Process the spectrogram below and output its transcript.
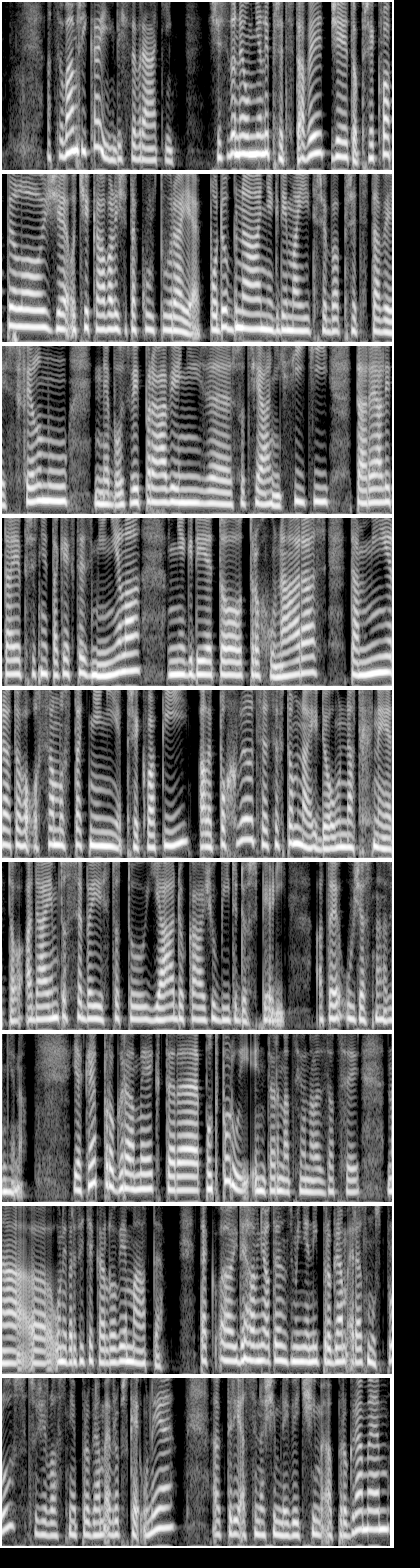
A co vám říkají, když se vrátí? Že si to neuměli představit, že je to překvapilo, že očekávali, že ta kultura je podobná, někdy mají třeba představy z filmů nebo z vyprávění ze sociálních sítí. Ta realita je přesně tak, jak jste zmínila. Někdy je to trochu náraz, ta míra toho osamostatnění je překvapí, ale po chvilce se v tom najdou, natchne je to a dá jim to sebejistotu, já dokážu být dospělý a to je úžasná změna. Jaké programy, které podporují internacionalizaci na uh, Univerzitě Karlově máte? Tak uh, jde hlavně o ten zmíněný program Erasmus+, což je vlastně program Evropské unie, uh, který je asi naším největším programem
